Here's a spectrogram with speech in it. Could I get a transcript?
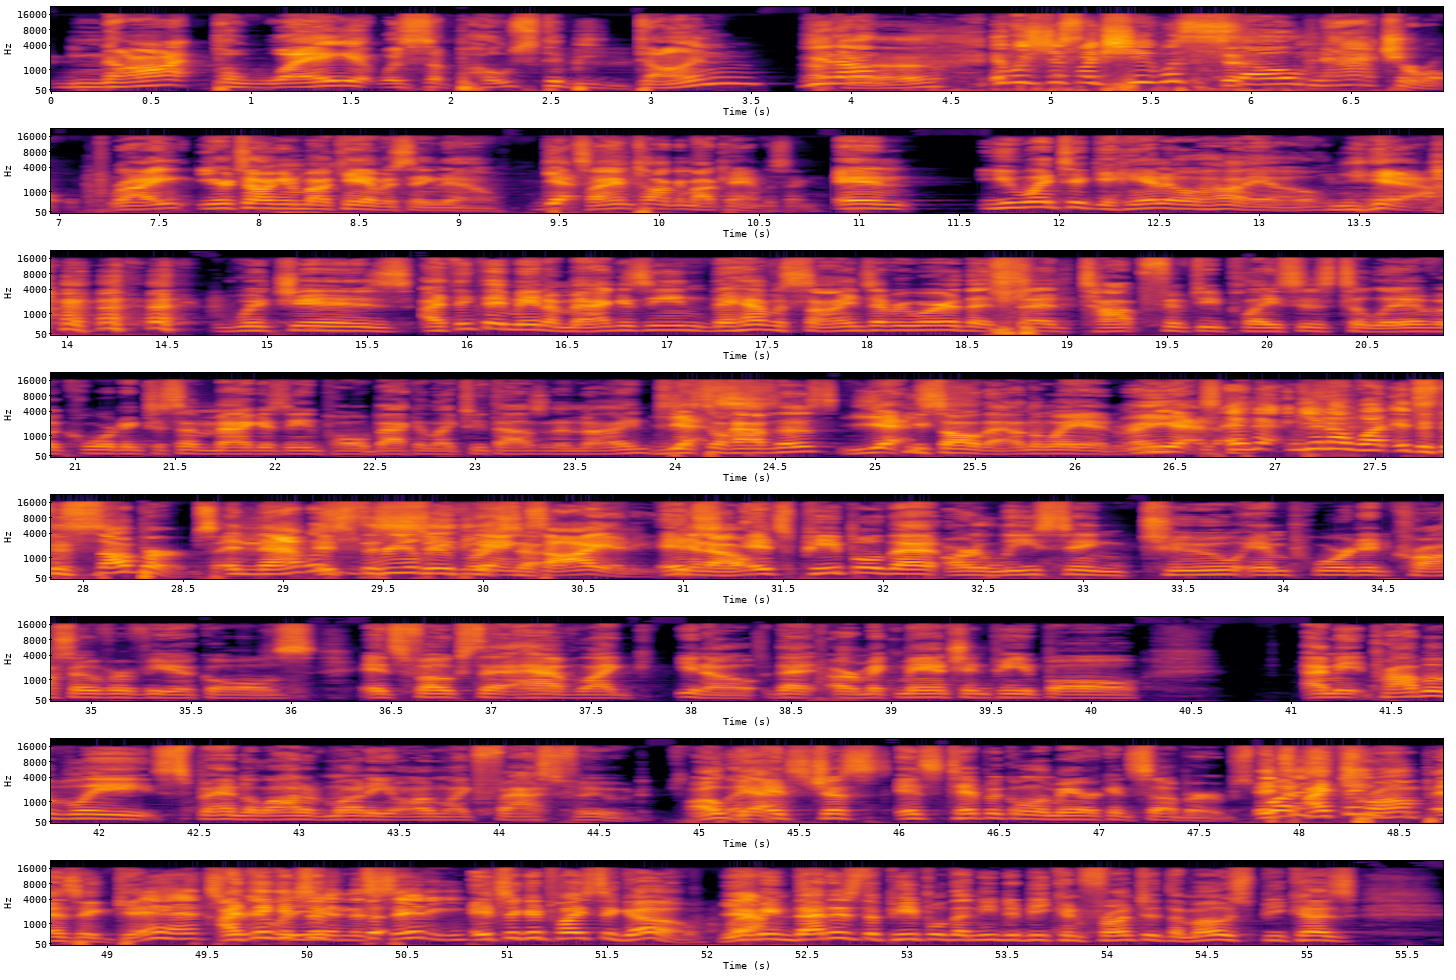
not the way it was supposed to be done. You know, Uh-huh. it was just like she was so natural, right? You're talking about canvassing now. Yes, I am talking about canvassing. And you went to Gahanna, Ohio, Yeah. which is, I think they made a magazine. They have a signs everywhere that said top 50 places to live according to some magazine poll back in like 2009. Do you Yes. still have those? Yes. You saw that on the way in, right? Yes, and uh, you know what? It's the suburbs, and that was the really the su- anxiety. It's, you know, it's people that are leasing two imported crossover vehicles. It's folks that have like, you know, that are McMansion people. I mean, probably spend a lot of money on like fast food. Oh, Like, yeah. it's just it's typical American suburbs. it's but I think Trump as it gets. I think it's a- in the th- city. it's a good place to go. Yeah. I mean, that is the people that need to be confronted the most because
